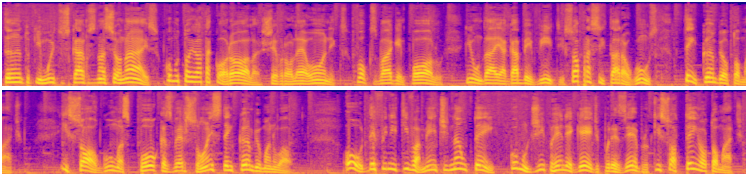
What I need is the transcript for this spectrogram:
Tanto que muitos carros nacionais, como Toyota Corolla, Chevrolet Onix, Volkswagen Polo, Hyundai HB20, só para citar alguns, têm câmbio automático e só algumas poucas versões têm câmbio manual. Ou definitivamente não tem, como o Jeep Renegade, por exemplo, que só tem automático.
